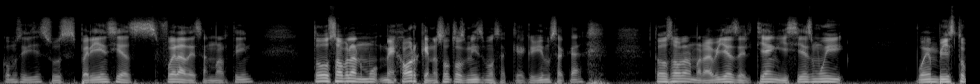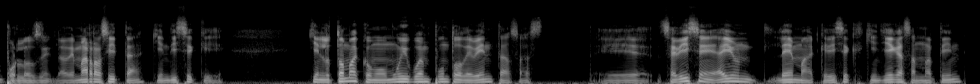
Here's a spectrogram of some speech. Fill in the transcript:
¿cómo se dice? Sus experiencias fuera de San Martín. Todos hablan mejor que nosotros mismos que vivimos acá. Todos hablan maravillas del tianguis y es muy buen visto por los de, la demás racita, quien dice que quien lo toma como muy buen punto de venta, o sea, eh, se dice, hay un lema que dice que quien llega a San Martín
